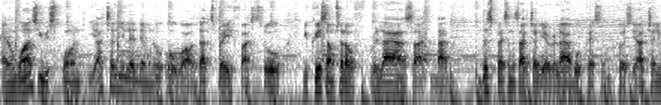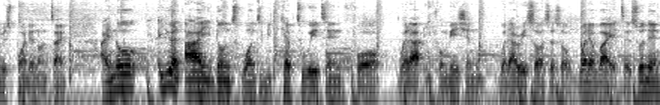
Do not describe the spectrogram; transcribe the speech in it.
And once you respond, you actually let them know, oh wow, that's very fast. So you create some sort of reliance that this person is actually a reliable person because you're actually responding on time. I know you and I don't want to be kept waiting for whether information, whether resources or whatever it is. So then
